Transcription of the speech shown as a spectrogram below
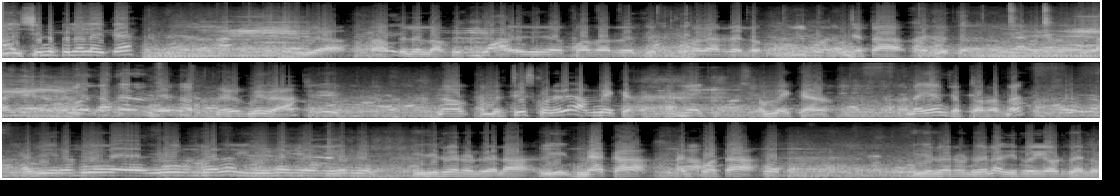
ఈ చిన్న పిల్లలు అయితే పిల్లలు అవి. పదహారు వేలు పదహారు వేలు. జత. ఎవరు మీవా నా మీరు తీసుకునేది అమ్మేకే. అమ్మేకా. నా ఏం చెప్తాను అన్న? అది రెండు ఇరవై రెండు వేల ఇది ఇరవై ఏడు వేలు. ఇది ఇరవై రెండు వేల? మేక? అది పోతా? ఇది ఇరవై రెండు వేలు అది ఇరవై ఏడు వేలు?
